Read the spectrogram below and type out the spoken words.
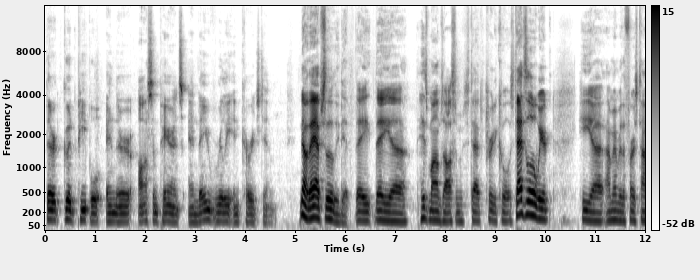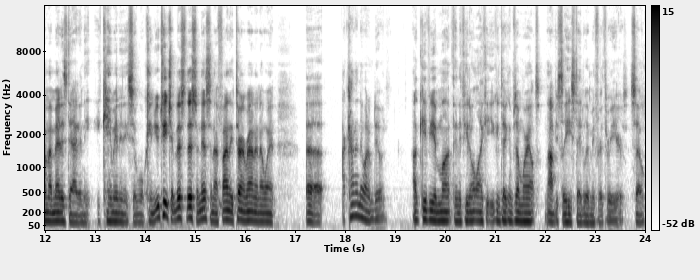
They're good people and they're awesome parents, and they really encouraged him. No, they absolutely did. They they uh his mom's awesome. His dad's pretty cool. His dad's a little weird. He uh I remember the first time I met his dad and he, he came in and he said, Well, can you teach him this, this, and this? And I finally turned around and I went, uh, I kinda know what I'm doing. I'll give you a month and if you don't like it you can take him somewhere else. Obviously he stayed with me for three years. So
